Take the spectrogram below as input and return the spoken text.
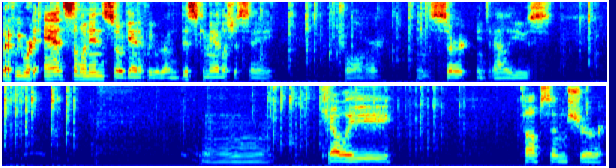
But if we were to add someone in, so again, if we were to run this command, let's just say Control R insert into values. Um, Kelly Thompson, sure.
